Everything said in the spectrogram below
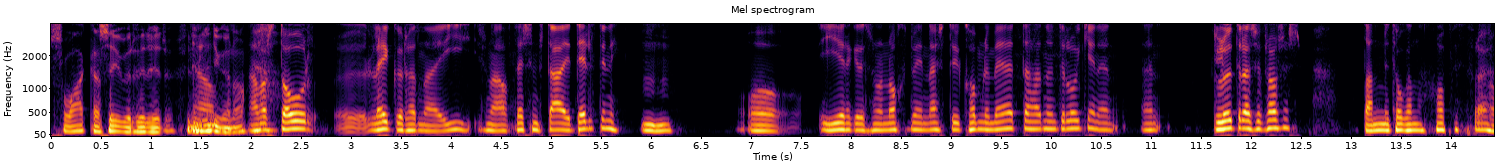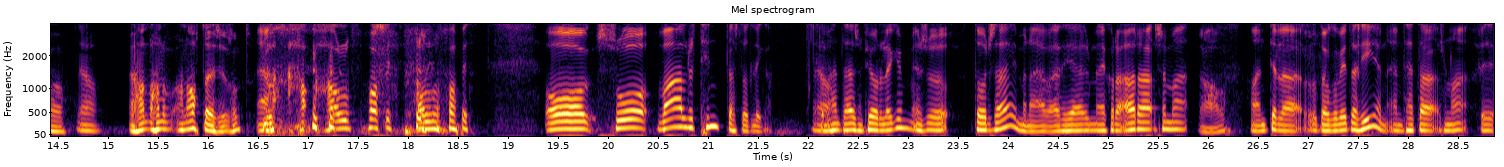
Svaka sigur fyrir, fyrir Já. minninguna Það var stór uh, leikur hérna í svona, á þessum stað í deildinni. Mm og ég er ekkert svona nokkurn veginn næstu komni með þetta hérna undir lókin en, en glöðraði sér frá sér. Danni tók hann hoppið fræga Já. Já, En hann, hann, hann áttaði sér samt. Hálf hoppið. Hálf hoppið og svo Valur Tindastótt líka Já. þá henda þessum fjóru leikjum eins og Dóri sagði, ég menna ef því að er með eitthvað aðra sem að þá endilega láta okkur vita því en, en þetta svona, við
